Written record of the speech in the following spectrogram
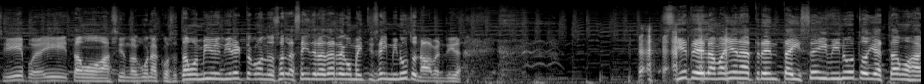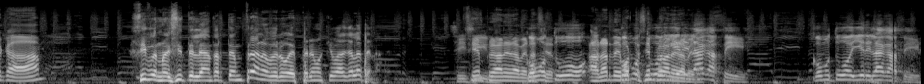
Sí, pues ahí estamos haciendo algunas cosas. Estamos en vivo en directo cuando son las 6 de la tarde con 26 minutos. No, mentira. 7 de la mañana, 36 minutos, ya estamos acá. ¿ah? Sí, pues no hiciste levantar temprano, pero esperemos que valga la pena. Sí, siempre vale la pena. ¿Cómo estuvo, Hablar de deporte siempre vale la pena. El ¿Cómo tuvo ayer el Agape?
